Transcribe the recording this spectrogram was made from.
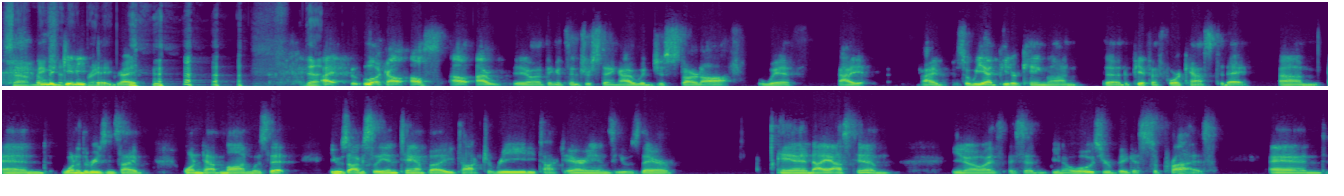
So I'm the sure guinea pig, right? the, I look, I'll, I'll, I'll, I, you know, I think it's interesting. I would just start off with, I, I, so we had Peter King on the, the PFF forecast today. Um, and one of the reasons I wanted to have him on was that he was obviously in Tampa. He talked to Reid, he talked to Arians, he was there. And I asked him, you know, I, I said, you know, what was your biggest surprise? And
